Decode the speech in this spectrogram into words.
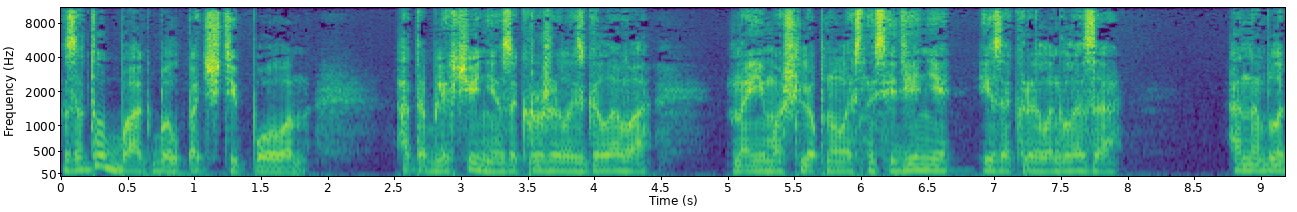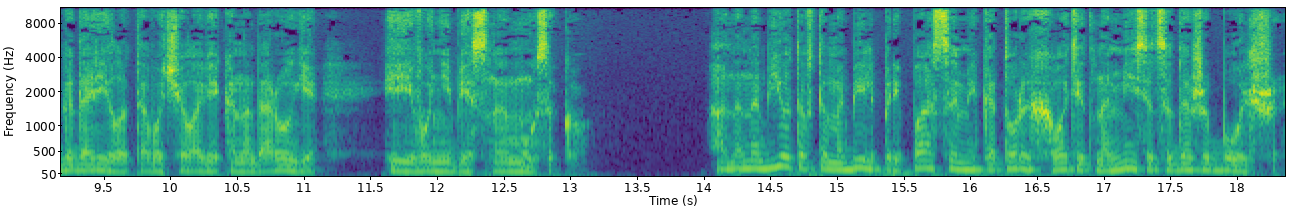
Зато бак был почти полон. От облегчения закружилась голова. Наима шлепнулась на сиденье и закрыла глаза. Она благодарила того человека на дороге и его небесную музыку. Она набьет автомобиль припасами, которых хватит на месяц и даже больше.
